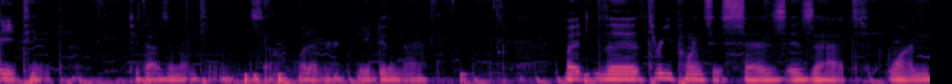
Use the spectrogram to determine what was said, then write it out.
18th, 2019. So whatever, you do the math. But the three points it says is that one,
